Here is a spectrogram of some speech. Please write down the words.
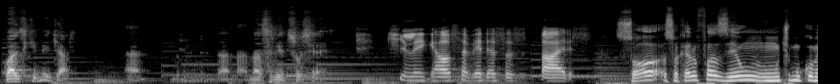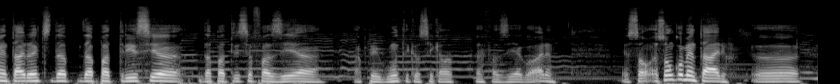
quase que imediato né? nas redes sociais. Que legal saber dessas histórias. Só, só quero fazer um, um último comentário antes da, da Patrícia da Patrícia fazer a, a pergunta que eu sei que ela vai fazer agora. É só, é só um comentário. Uh,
